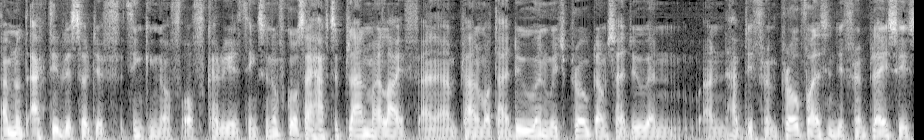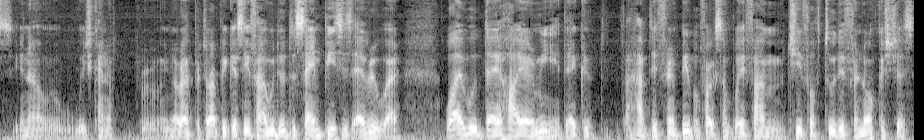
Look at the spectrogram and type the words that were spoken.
I'm not actively sort of thinking of, of career things, and of course I have to plan my life and, and plan what I do and which programs I do, and and have different profiles in different places. You know, which kind of you know repertoire. Because if I would do the same pieces everywhere, why would they hire me? They could have different people. For example, if I'm chief of two different orchestras,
